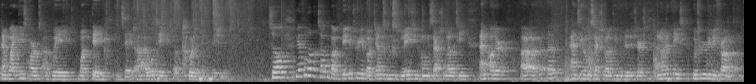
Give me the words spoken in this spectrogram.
and why these harms outweigh what they can say. Uh, I will take a point of information. So we have a lot of talk about bigotry, about gender mutilation, homosexuality, and other anti-homosexuality within the church, and other things which we really frown upon.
